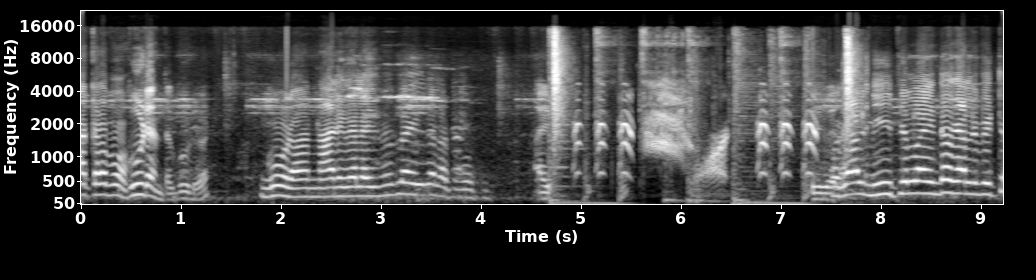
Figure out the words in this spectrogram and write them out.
అక్కడ పో. గూడు ఎంత? గూడు? గూడ నాలుగు వేల ఐదు నూరులు ఐదు వేలు అట్ట పోతుంది. ఒకవేళ మీ పిల్ల ఏంటో ఒకవేళ పెట్టి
